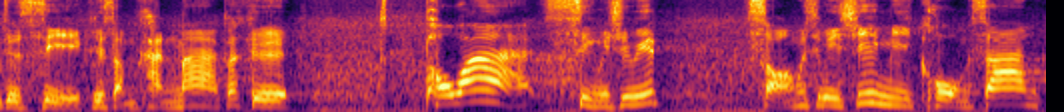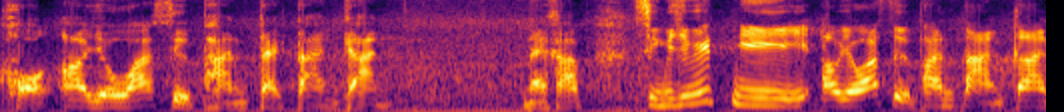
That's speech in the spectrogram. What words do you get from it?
1.4 คือสำคัญมากก็คือ เพราะว่าสิ่งมีชีวิต2สปีชีส์มีโครงสร้างของอวัยวะสืบพันธุ์แตกต่างกันนะครับ สิ่งมีชีวิตมีอวัยวะสืบพันธุ์ต่างกัน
